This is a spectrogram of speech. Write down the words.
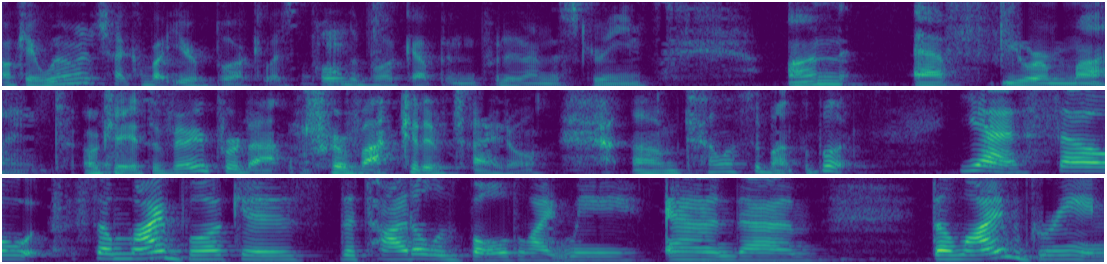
Okay, we want to talk about your book. Let's pull the book up and put it on the screen. Un-F Your Mind. Okay, it's a very provocative title. Um, tell us about the book. Yes. So so my book is the title is bold like me, and um, the lime green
